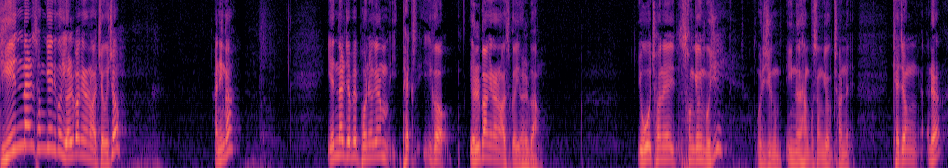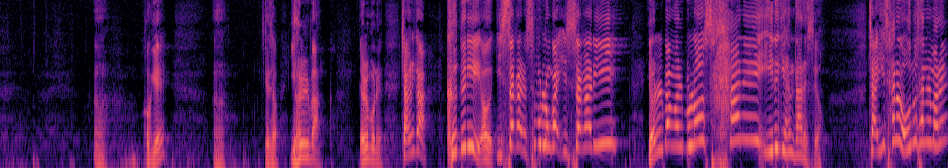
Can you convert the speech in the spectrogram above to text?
옛날 성경에 이거 열방이라고 나왔죠, 그렇죠? 아닌가? 옛날 접에 번역에는 백, 이거 열방이라고 나왔을 거예요, 열방. 요거 전에 성경이 뭐지? 우리 지금 읽는 한국 성경 전에 개정이라? 어, 거기에 어, 그래서 열방. 여러분은 자 그러니까 그들이 어, 이사갈 스불론과 이사갈이 열방을 불러 산에 이르게 한다 그랬어요. 자, 이 산은 어느 산을 말해?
